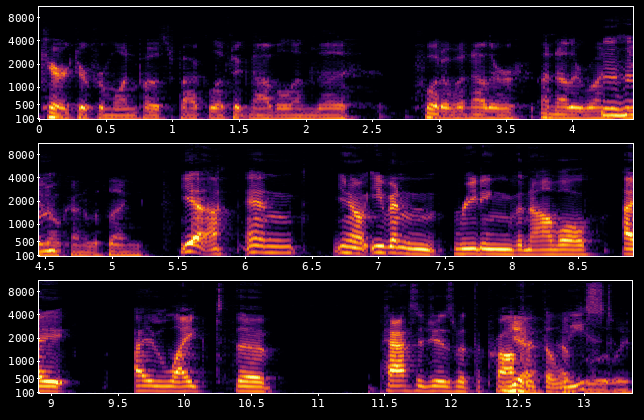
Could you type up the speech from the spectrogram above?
character from one post-apocalyptic novel and the foot of another another one you Mhm. know kind of a thing Yeah, and you know, even reading the novel, I I liked the passages with the prophet yeah the least. absolutely.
